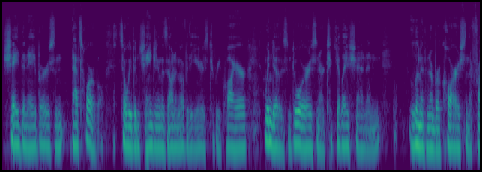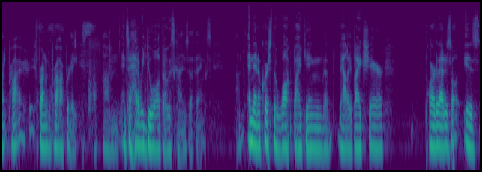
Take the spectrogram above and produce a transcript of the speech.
shade the neighbors, and that's horrible. So we've been changing the zoning over the years to require windows and doors and articulation and limit the number of cars in the front pri- front of the property. Um, and so how do we do all those kinds of things? Um, and then, of course, the walk biking, the Valley Bike Share. Part of that is is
